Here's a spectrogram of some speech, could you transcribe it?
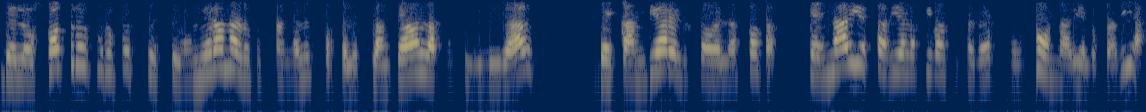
de los otros grupos que se unieron a los españoles porque les planteaban la posibilidad de cambiar el estado de las cosas. Que nadie sabía lo que iba a suceder, pues no, nadie lo sabía.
